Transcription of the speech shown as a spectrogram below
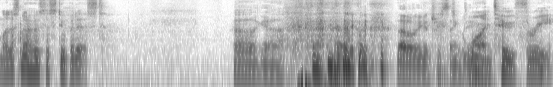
Let us know who's the stupidest. oh god, that'll be interesting. to One, hear. two, three.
